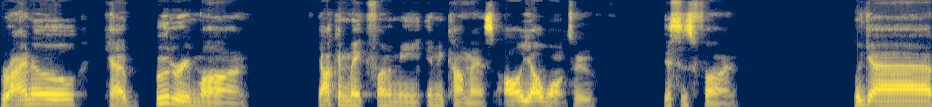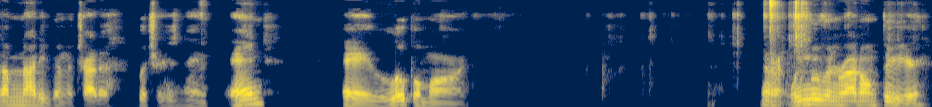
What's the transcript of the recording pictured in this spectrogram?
Rhino Kabuterimon. Y'all can make fun of me in the comments all y'all want to. This is fun. We got, I'm not even going to try to butcher his name. And a Lopamon. Alright, we moving right on through here.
